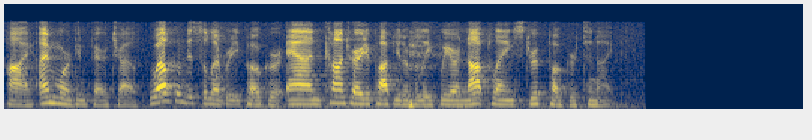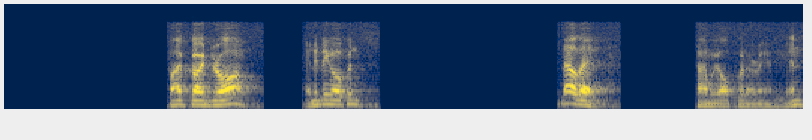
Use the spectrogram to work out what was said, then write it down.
Hi, I'm Morgan Fairchild. Welcome to Celebrity Poker, and contrary to popular belief, we are not playing strip poker tonight. Five card draw. Anything open? Now then, time we all put our ante in.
